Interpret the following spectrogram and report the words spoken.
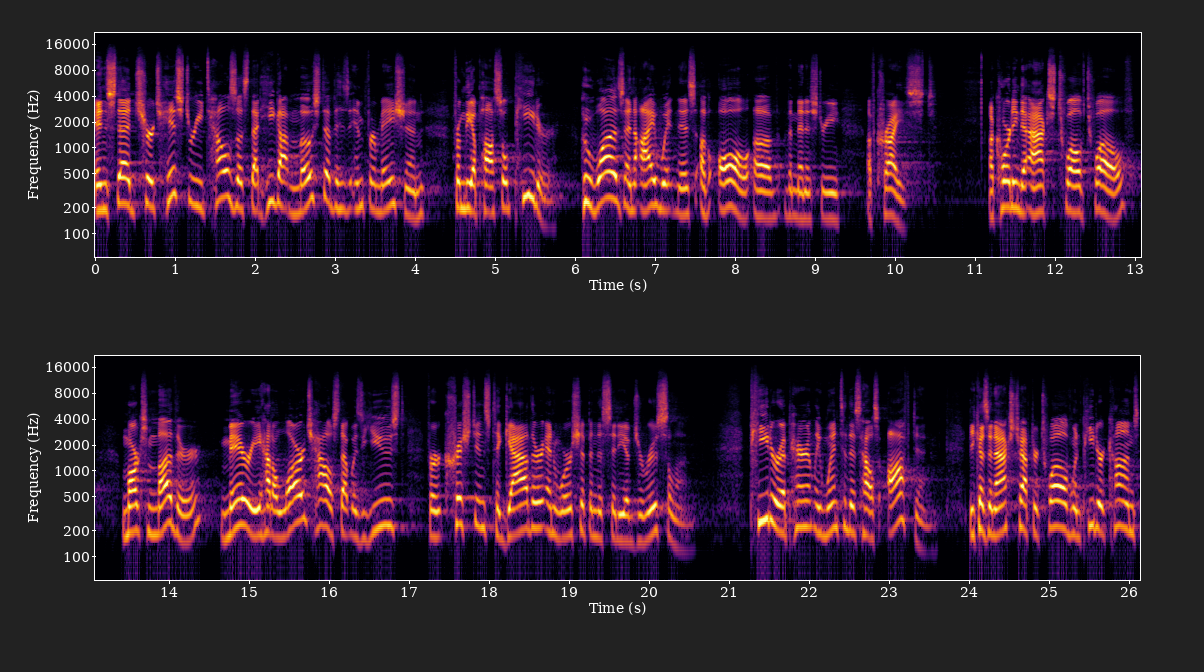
Instead, church history tells us that he got most of his information from the Apostle Peter, who was an eyewitness of all of the ministry of Christ. According to Acts 12 12, Mark's mother, Mary, had a large house that was used for Christians to gather and worship in the city of Jerusalem. Peter apparently went to this house often because in Acts chapter 12, when Peter comes,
